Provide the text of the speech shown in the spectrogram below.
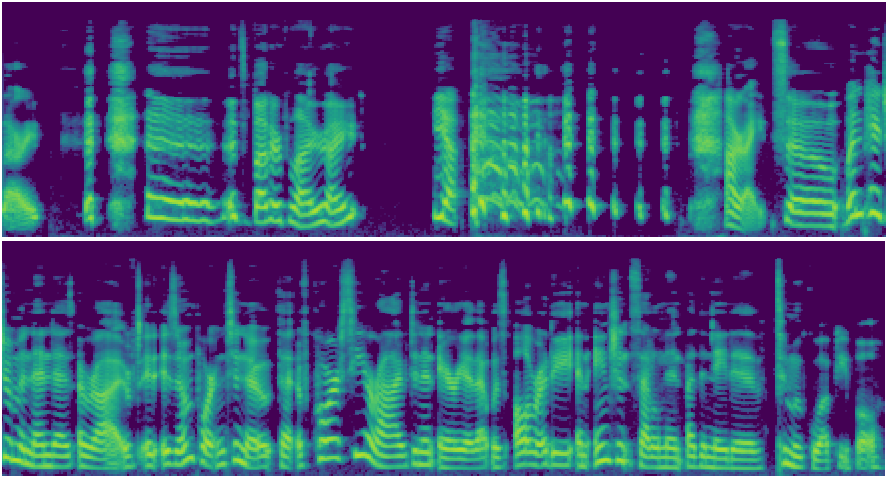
Sorry. It's butterfly, right? Yeah. All right. So, when Pedro Menendez arrived, it is important to note that, of course, he arrived in an area that was already an ancient settlement by the native Timucua people.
